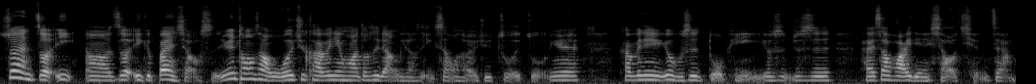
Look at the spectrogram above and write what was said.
虽然只有一呃只有一个半小时，因为通常我会去咖啡店的话都是两个小时以上我才会去坐一坐，因为咖啡店又不是多便宜，又是就是还是要花一点小钱这样。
